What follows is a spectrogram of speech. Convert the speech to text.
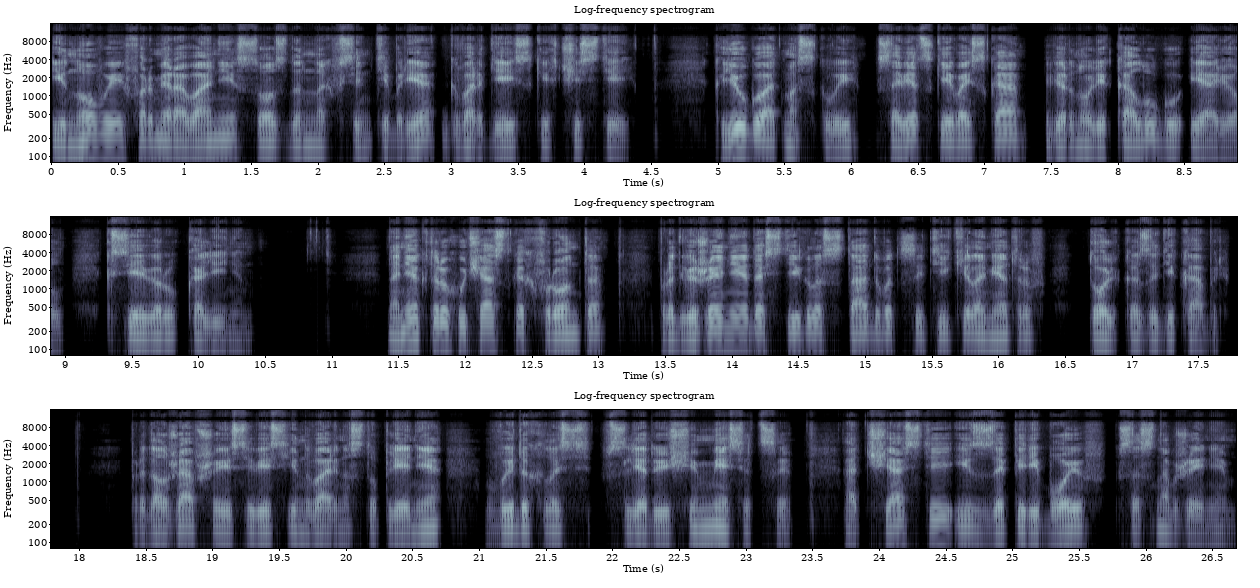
и новые формирования созданных в сентябре гвардейских частей. К югу от Москвы советские войска вернули Калугу и Орел, к северу — Калинин. На некоторых участках фронта продвижение достигло 120 километров только за декабрь. Продолжавшееся весь январь наступление выдохлось в следующем месяце, отчасти из-за перебоев со снабжением.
